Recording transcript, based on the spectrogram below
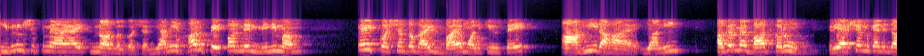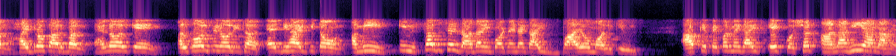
इवनिंग शिफ्ट में आया एक नॉर्मल क्वेश्चन यानी हर पेपर में मिनिमम एक क्वेश्चन तो गाइस बायोमोलिक्यूल से आ ही रहा है। यानी अगर मैं बात करूँ reaction mechanism hydrocarbon haloalkane alcohol, phenol ether aldehyde ketone amine इन सबसे ज़्यादा इंपॉर्टेंट है गाइस बायोमोलिक्यूल्स आपके पेपर में गाइस एक क्वेश्चन आना ही आना है।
